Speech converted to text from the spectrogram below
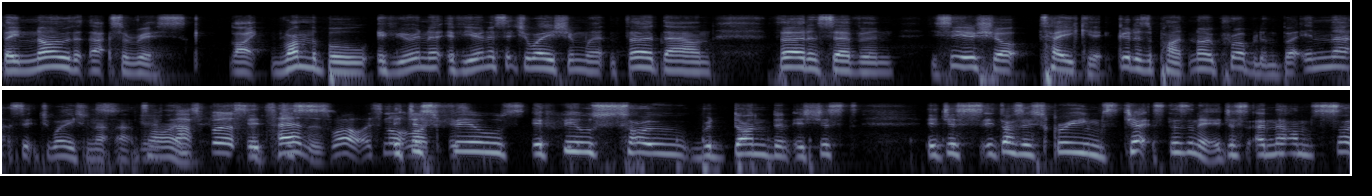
They know that that's a risk. Like run the ball. If you're in a if you're in a situation where third down, third and seven, you see a shot, take it. Good as a punt, no problem. But in that situation at that Yeah, time, that's first and ten just- as well. It's not it just like it's- feels it feels so redundant. It's just it just it does it screams Jets, doesn't it? It just and I'm so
